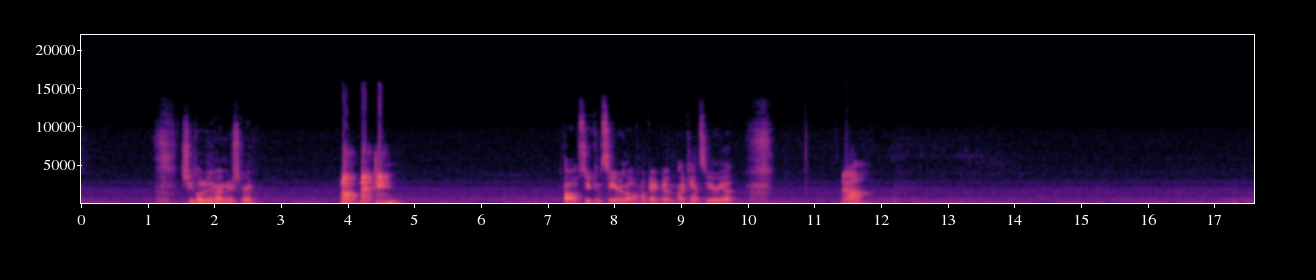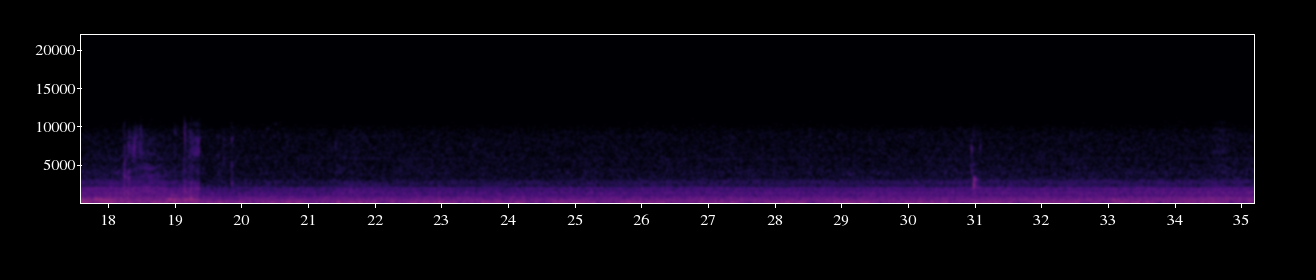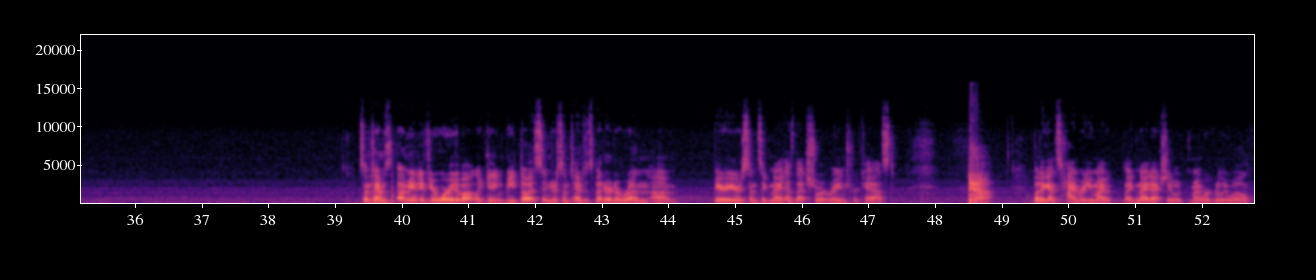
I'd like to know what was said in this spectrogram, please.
She loaded it on your screen? Nope, 19. Oh, so you can see her, though. Okay, good. I can't see her yet. Yeah. Sometimes, I mean, if you're worried about like getting beat though at Syndra, sometimes it's better to run um, barrier since Ignite has that short range for cast. Yeah. But against Heimer, you might Ignite actually would might work really well,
